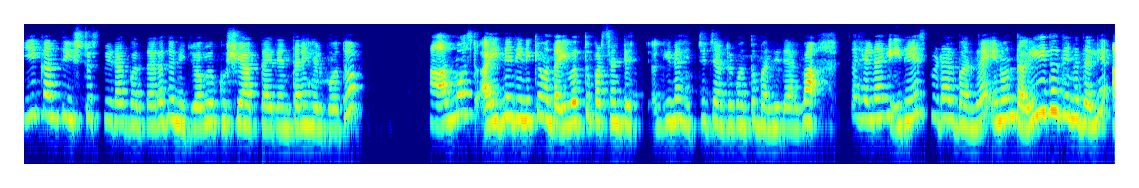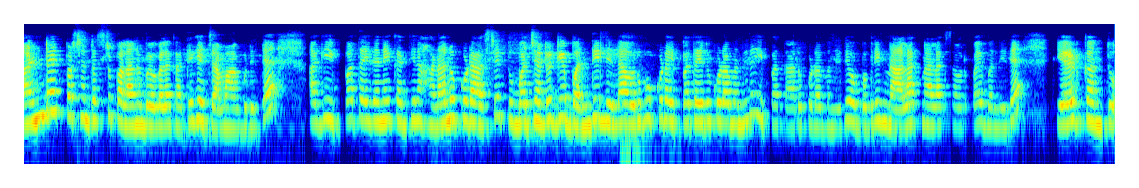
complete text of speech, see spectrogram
ಈ ಕಂತು ಇಷ್ಟು ಸ್ಪೀಡಾಗಿ ಬರ್ತಾ ಇರೋದು ನಿಜವಾಗ್ಲೂ ಖುಷಿ ಆಗ್ತಾ ಇದೆ ಅಂತಲೇ ಹೇಳ್ಬೋದು. ಆಲ್ಮೋಸ್ಟ್ ಐದನೇ ದಿನಕ್ಕೆ ಒಂದು ಐವತ್ತು ಪರ್ಸೆಂಟ್ ಹೆಚ್ಚಿನ ಹೆಚ್ಚು ಜನರಿಗಂತೂ ಬಂದಿದೆ ಅಲ್ವಾ? ಸೊ ಹೇಳಿದಾಗೆ ಇದೇ ಸ್ಪೀಡಲ್ಲಿ ಬಂದರೆ ಇನ್ನೊಂದು ಐದು ದಿನದಲ್ಲಿ ಹಂಡ್ರೆಡ್ ಪರ್ಸೆಂಟಷ್ಟು ಫಲಾನುಭವಿಗಳ ಖಾತೆಗೆ ಜಮಾ ಆಗಿಬಿಡುತ್ತೆ. ಹಾಗೆ ಇಪ್ಪತ್ತೈದನೇ ಕಂತಿನ ಹಣನೂ ಕೂಡ ಅಷ್ಟೇ, ತುಂಬ ಜನರಿಗೆ ಬಂದಿರಲಿಲ್ಲ. ಅವ್ರಿಗೂ ಕೂಡ ಇಪ್ಪತ್ತೈದು ಕೂಡ ಬಂದಿದೆ, ಇಪ್ಪತ್ತಾರು ಕೂಡ ಬಂದಿದೆ. ಒಬ್ಬೊಬ್ಬರಿಗೆ ನಾಲ್ಕು ನಾಲ್ಕು ಸಾವಿರ ರೂಪಾಯಿ ಬಂದಿದೆ. ಎರಡು ಕಂತು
